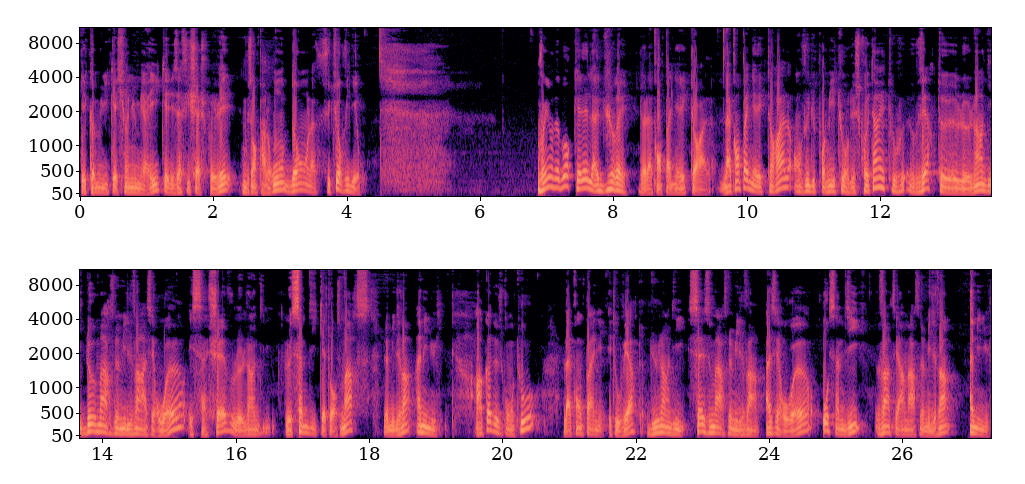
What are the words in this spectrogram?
des, communications numériques et des affichages privés. Nous en parlerons dans la future vidéo. Voyons d'abord quelle est la durée de la campagne électorale. La campagne électorale en vue du premier tour du scrutin est ouverte le lundi 2 mars 2020 à 0h et s'achève le, le samedi 14 mars 2020 à minuit. En cas de second tour, la campagne est ouverte du lundi 16 mars 2020 à 0h au samedi 21 mars 2020 à minuit.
